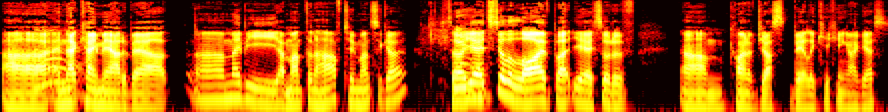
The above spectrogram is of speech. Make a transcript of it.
Uh, And Ah. that came out about uh, maybe a month and a half, two months ago. So yeah, Yeah. it's still alive, but yeah, sort of um, kind of just barely kicking, I guess.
